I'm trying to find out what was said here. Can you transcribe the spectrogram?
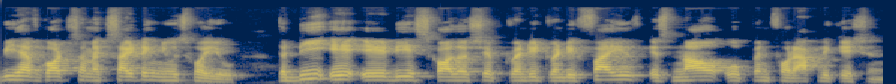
We have got some exciting news for you The DAAD twenty 2025 is now open for application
